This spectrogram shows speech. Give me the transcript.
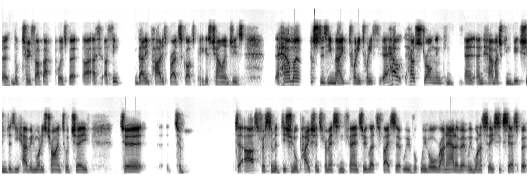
uh, look too far backwards. But I, I think that in part is Brad Scott's biggest challenge is how much does he make 2020 how how strong and, and and how much conviction does he have in what he's trying to achieve to to to ask for some additional patience from Essendon fans who, let's face it, we've we've all run out of it. We want to see success, but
